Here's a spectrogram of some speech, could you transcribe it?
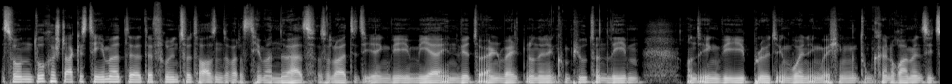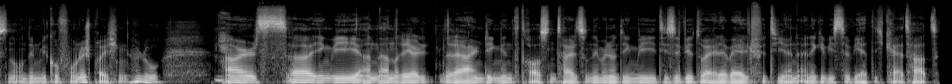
so ein durchaus starkes Thema der, der frühen 2000er war das Thema Nerds, also Leute, die irgendwie mehr in virtuellen Welten und in den Computern leben und irgendwie blöd irgendwo in irgendwelchen dunklen Räumen sitzen und in Mikrofone sprechen, hallo, als äh, irgendwie an, an real, realen Dingen da draußen teilzunehmen und irgendwie diese virtuelle Welt, für die eine, eine gewisse Wertigkeit hat.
